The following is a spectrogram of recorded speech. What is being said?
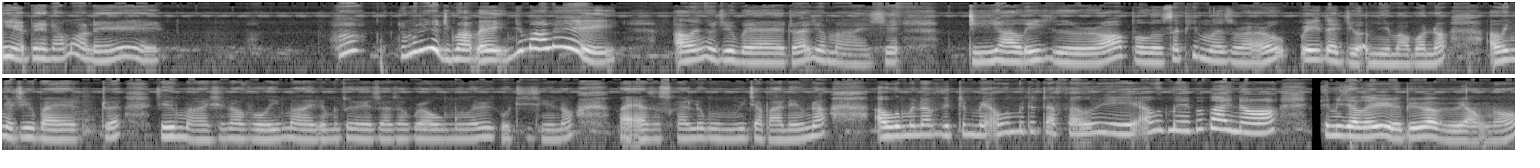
လေးဘယ်နားမှာလဲဟာညမလေးဒီမှာပဲညမလေး အဝင်းကိုကြည့်ပဲတော့ညမရှိဒီဟာလေးကတော့ဘယ်လိုဆက်ဖြစ်မလဲဆိုတာတော့ပေးတဲ့ကြည့်အမြင်ပါပေါ့နော်အဝင်းကိုကြည့်ပဲအတွက်ဒီမှာရှင်တော့ volley မှာလည်းမတွေ့ရစားတော့ကြောက်မလေးကိုကြည့်ရှင်နော် like and subscribe လုပ်မှုကြပါနဲ့နော် element of vitamin element of family element bye bye နော်ဒီမိကြလေးတွေပြပြပြရအောင်နော်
